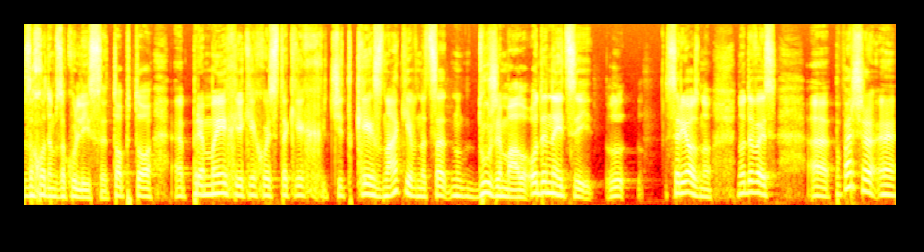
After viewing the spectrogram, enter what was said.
Заходимо за куліси. Тобто е, прямих якихось таких чітких знаків на це ну, дуже мало. Одиниці. Серйозно. Ну, дивись, по-перше,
